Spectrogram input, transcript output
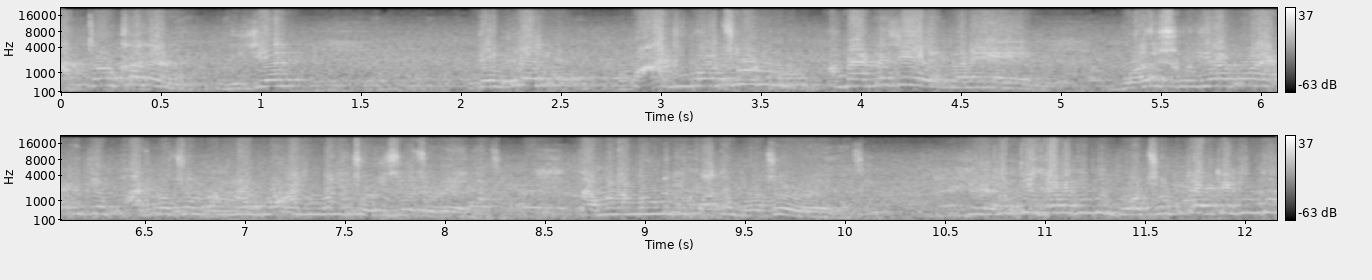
আত্মরক্ষা কেন? নিজের দেখবেন পাঁচ বছর আমরা একটা যে মানে বয়স হয়ে যাওয়ার পর একটা যে পাঁচ বছর আমরা আমি বলি চল্লিশ বছর হয়ে গেছে। তার আমার মনে হয় কত বছর হয়ে গেছে? কিন্তু এখানে কিন্তু বছরটা একটা কিন্তু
